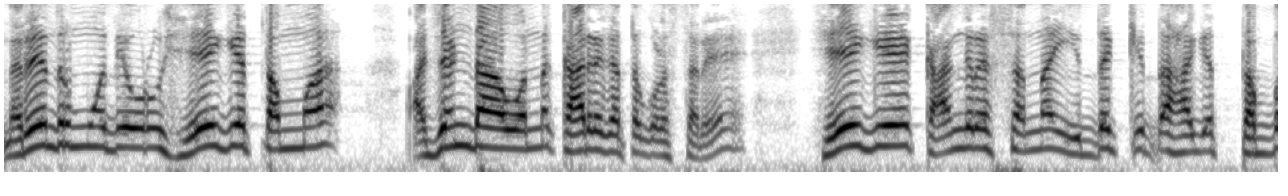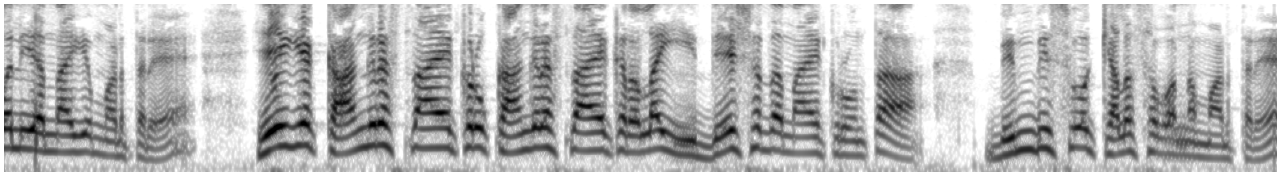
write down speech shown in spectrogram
ನರೇಂದ್ರ ಮೋದಿಯವರು ಹೇಗೆ ತಮ್ಮ ಅಜೆಂಡಾವನ್ನು ಕಾರ್ಯಗತಗೊಳಿಸ್ತಾರೆ, ಹೇಗೆ ಕಾಂಗ್ರೆಸ್ಸನ್ನು ಇದ್ದಕ್ಕಿದ್ದ ಹಾಗೆ ತಬ್ಬಲಿಯನ್ನಾಗಿ ಮಾಡ್ತಾರೆ, ಹೇಗೆ ಕಾಂಗ್ರೆಸ್ ನಾಯಕರು ಕಾಂಗ್ರೆಸ್ ನಾಯಕರಲ್ಲ, ಈ ದೇಶದ ನಾಯಕರು ಅಂತ ಬಿಂಬಿಸುವ ಕೆಲಸವನ್ನು ಮಾಡ್ತಾರೆ,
